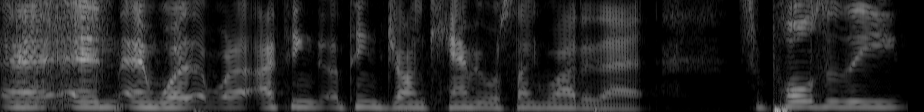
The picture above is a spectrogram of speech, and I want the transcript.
and, and and what, what i think i think john campbell was talking about it that supposedly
